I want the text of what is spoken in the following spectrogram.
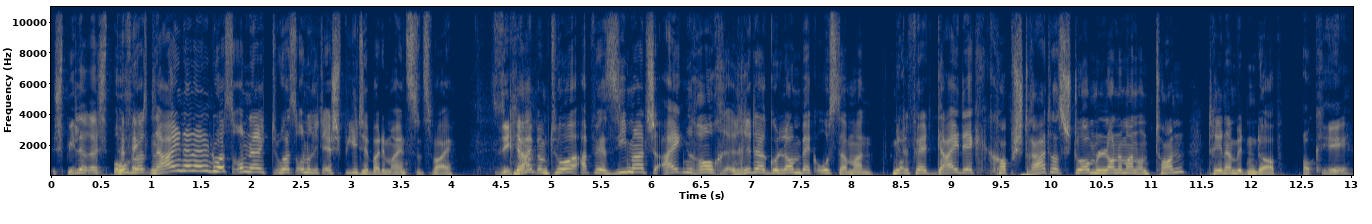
spielerisch perfekt. Oh, hast, nein, nein, nein, du hast Unrecht, du hast Unrecht, er spielte bei dem 1 zu 2. Sicher? Kneip im Tor, Abwehr Simatsch, Eigenrauch, Ritter, Golombek, Ostermann. Mittelfeld Geideck, Kopp, Stratos, Sturm, Lonnemann und Tonn, Trainer Mittendorp. Okay.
